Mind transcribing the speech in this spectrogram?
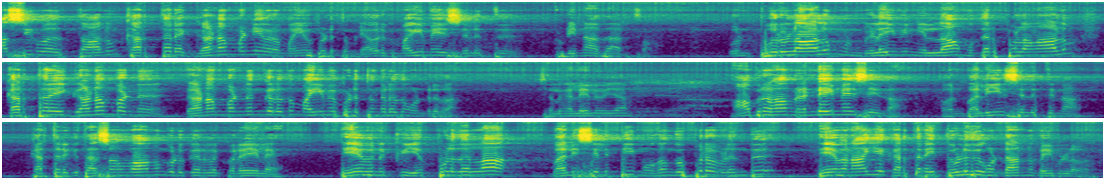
ஆசீர்வாதத்தாலும் கர்த்தரை கனம் பண்ணி அவரை மகிமைப்படுத்த முடியும். அவருக்கு மகிமையை செலுத்து அப்படின்னு அதான் அர்த்தம். உன் பொருளாலும் உன் விளைவின் எல்லா முதற்பலனாலும் கர்த்தரை கனம் பண்ணு. கனம் பண்ணுங்கிறதும் மகிமைப்படுத்துங்கிறதும் ஒன்றுதான். சொல்லுங்க லேலுயா ஆபிரகாம் ரெண்டையுமே செய்தான். அவன் பலியும் செலுத்தினான். கர்த்தருக்கு தசமபாவம் கொடுக்கறதுல குறையில. தேவனுக்கு எப்பொழுதெல்லாம் பலி செலுத்தி முகங்குப்புற விழுந்து தேவனாகிய கர்த்தரை தொழுது கொண்டான்னு பைபிள் வரும்.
